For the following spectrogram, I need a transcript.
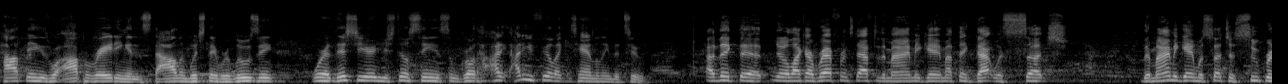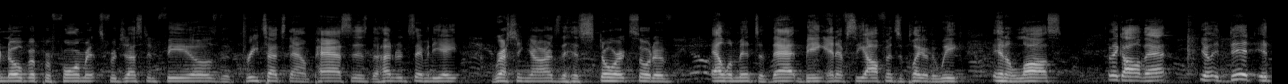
how things were operating and the style in which they were losing. Where this year you're still seeing some growth. How, how do you feel like he's handling the two? I think that you know, like I referenced after the Miami game, I think that was such the Miami game was such a supernova performance for Justin Fields. The three touchdown passes, the 178 rushing yards, the historic sort of element of that, being NFC Offensive Player of the Week in a loss. I think all that, you know, it did. It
